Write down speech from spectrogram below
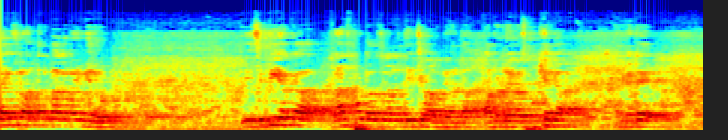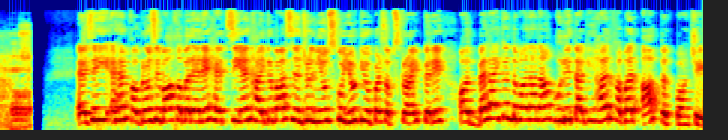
లైఫ్లో అంతర్భాగమై మీరు ఈ సిటీ యొక్క ట్రాన్స్పోర్ట్ అవసరాలను తీర్చేవాళ్ళు మీరంతా ఆటో డ్రైవర్స్ ముఖ్యంగా ఎందుకంటే ఫస్ట్ ऐसे ही अहम खबरों से बाखबर रहने H C N Hyderabad central news को यूट्यूब पर सब्सक्राइब करें और बेल आइकन दबाना ना भूलें ताकि हर खबर आप तक पहुँचे।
